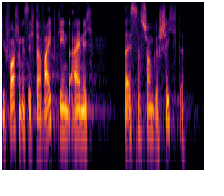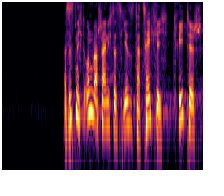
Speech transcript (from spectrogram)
die Forschung ist sich da weitgehend einig, da ist das schon Geschichte. Es ist nicht unwahrscheinlich, dass Jesus tatsächlich kritisch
